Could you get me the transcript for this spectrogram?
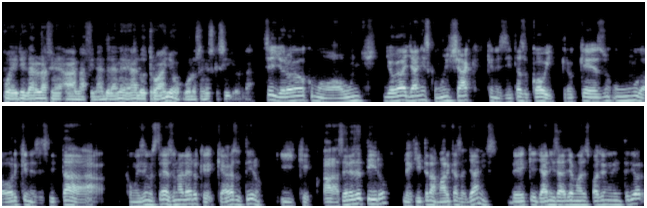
puede llegar a la, final, a la final de la NBA el otro año o los años que siguen, ¿verdad? Sí, yo lo veo como un, yo veo a Giannis como un Shaq que necesita su Kobe. Creo que es un jugador que necesita, como dicen ustedes, un alero que, que haga su tiro y que al hacer ese tiro le quite las marcas a Yanis, de que Yanis haya más espacio en el interior,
